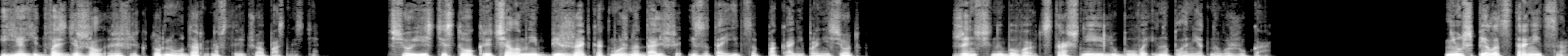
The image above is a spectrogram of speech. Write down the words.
и я едва сдержал рефлекторный удар навстречу опасности. Все естество кричало мне бежать как можно дальше и затаиться, пока не пронесет. Женщины бывают страшнее любого инопланетного жука. Не успел отстраниться,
